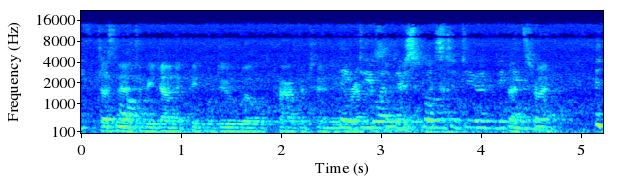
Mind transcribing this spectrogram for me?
If It Doesn't have to be done if people do will power of attorney They do what they're supposed to do at the beginning. That's right.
